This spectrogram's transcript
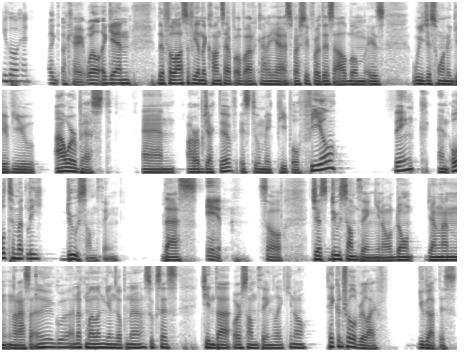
you go ahead. Okay, well, again, the philosophy and the concept of Arcaria, especially for this album, is we just want to give you our best. And our objective is to make people feel, think, and ultimately do something. That's it. So just do something, you know, don't jangan ngerasa eh gue anak Malang yang gak pernah sukses cinta or something. Like, you know, take control of your life. You got this.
